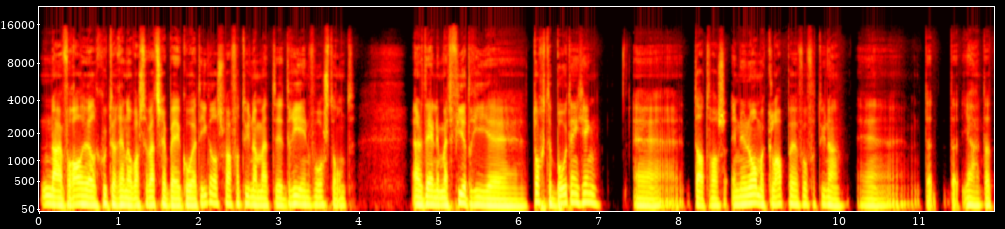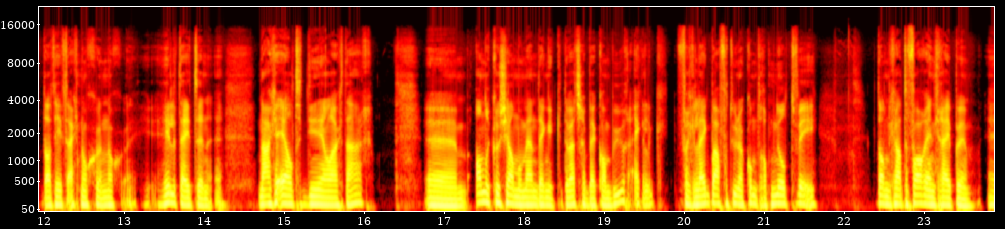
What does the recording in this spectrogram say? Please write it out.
nou, vooral heel goed herinner was de wedstrijd bij Go Eagles, waar Fortuna met 3-1 eh, voor stond. En uiteindelijk met 4-3 uh, eh, toch de boot in ging. Uh, dat was een enorme klap uh, voor Fortuna. Uh, dat, dat, ja, dat, dat heeft echt nog, nog een hele tijd nageëild, die nederlaag daar. Um, ander cruciaal moment, denk ik, de wedstrijd bij Cambuur. Eigenlijk vergelijkbaar. Fortuna komt er op 0-2. Dan gaat de VAR ingrijpen. Uh,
